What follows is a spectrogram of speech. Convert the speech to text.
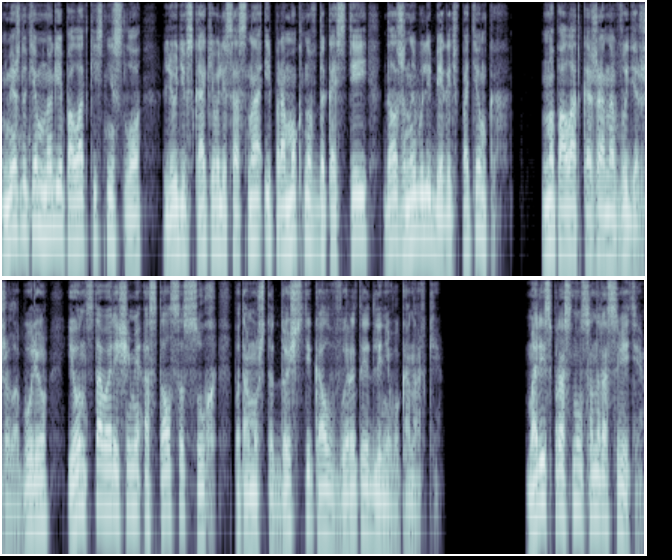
Между тем многие палатки снесло, люди вскакивали со сна и, промокнув до костей, должны были бегать в потемках. Но палатка Жана выдержала бурю, и он с товарищами остался сух, потому что дождь стекал в вырытые для него канавки. Марис проснулся на рассвете,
